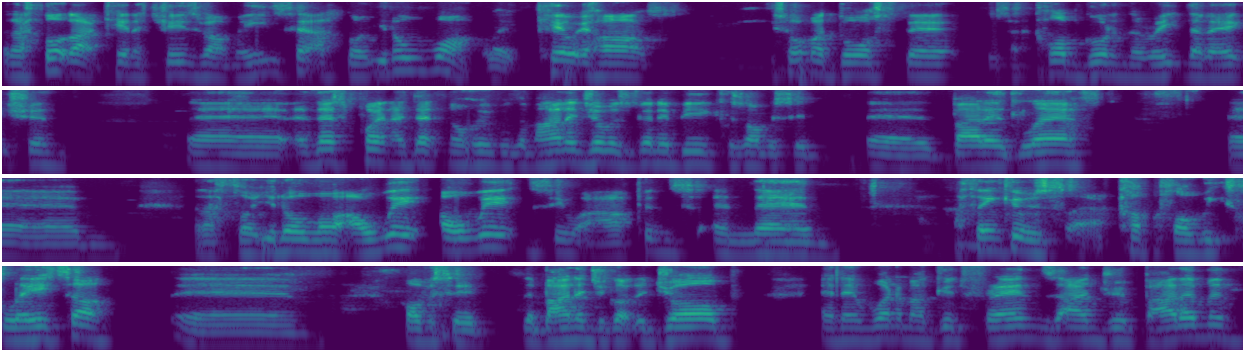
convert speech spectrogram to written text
And I thought that kind of changed my mindset. I thought, you know what, like Kelty Hearts, it's on my doorstep. It's a club going in the right direction. Uh, at this point, I didn't know who the manager was going to be because obviously uh, Barry had left. Um, and I thought, you know what, I'll wait, I'll wait and see what happens. And then I think it was a couple of weeks later, um, obviously the manager got the job. And then one of my good friends, Andrew Barrowman,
